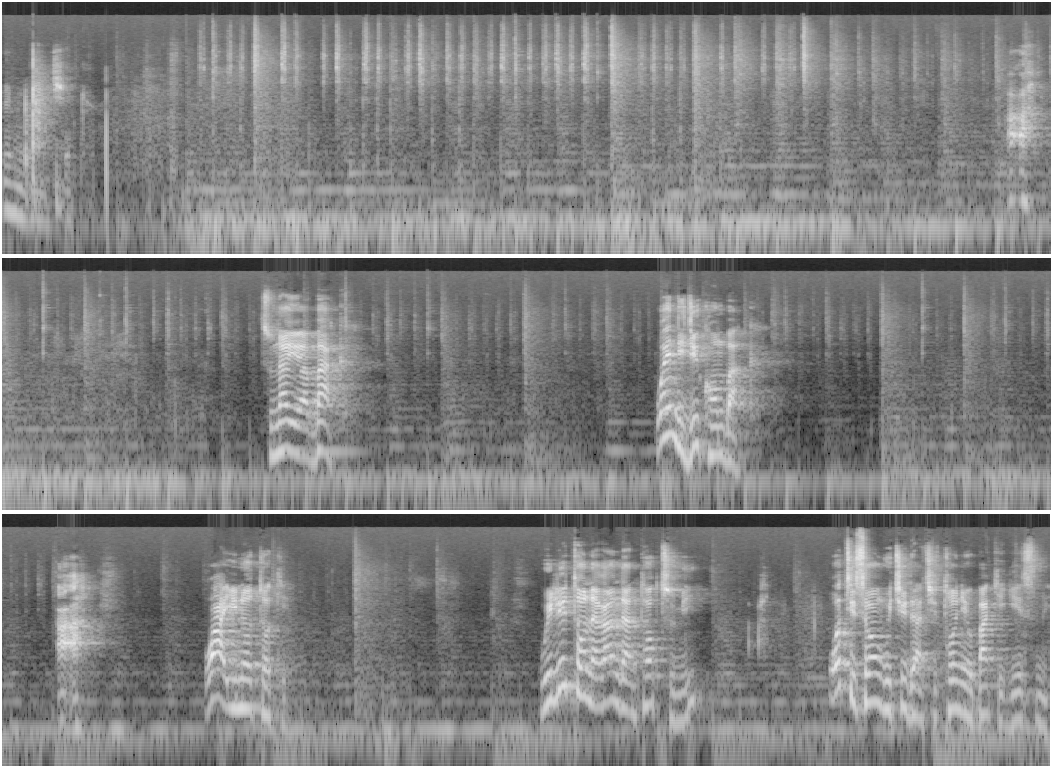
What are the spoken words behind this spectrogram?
Let me go and check. Ah, ah. So now you are back. When did you come back? Ah, ah. why are you not talking? Will you turn around and talk to me? Ah, What is wrong with you that you turn your back against me?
